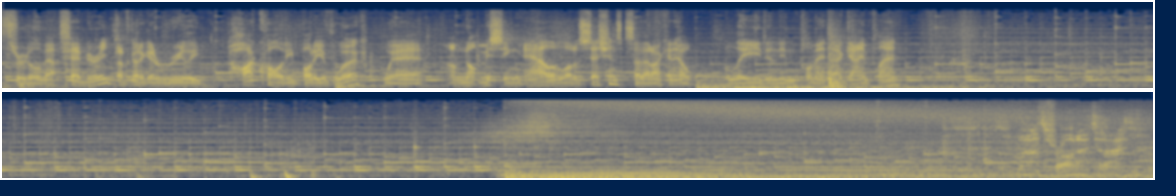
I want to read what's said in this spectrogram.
Through till about February, I've got to get a really high quality body of work where I'm not missing a hell of a lot of sessions so that I can help lead and implement our game plan. Well, it's Friday today.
